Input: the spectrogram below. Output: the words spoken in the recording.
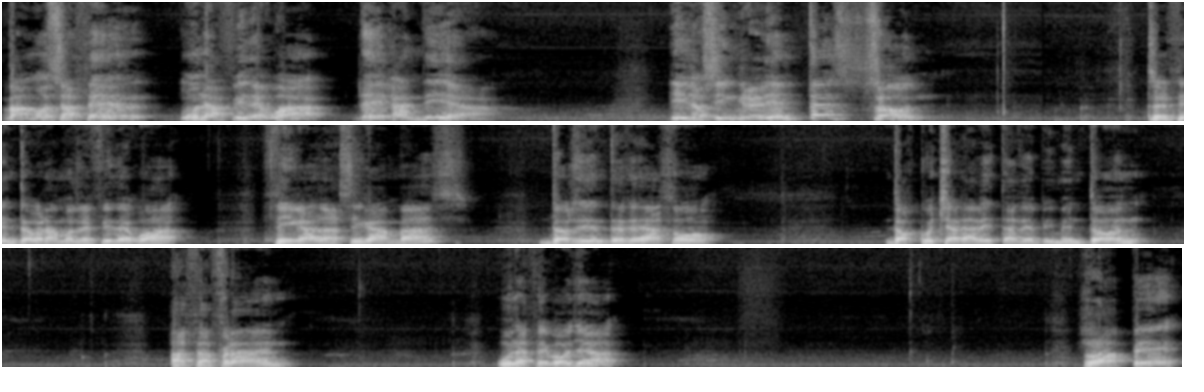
Vamos a hacer una fideuá de Gandía y los ingredientes son 300 gramos de fideuá, cigalas y gambas, dos dientes de ajo, dos cucharaditas de pimentón, azafrán, una cebolla, rape,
